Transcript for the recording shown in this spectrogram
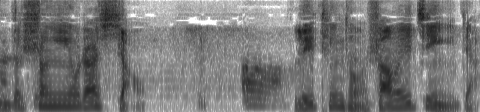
你的声音有点小。哦，离听筒稍微近一点。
